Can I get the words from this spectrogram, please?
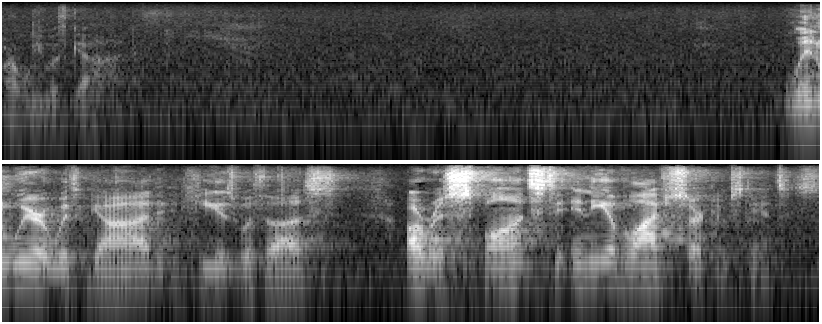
Are we with God? When we are with God and He is with us, our response to any of life's circumstances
